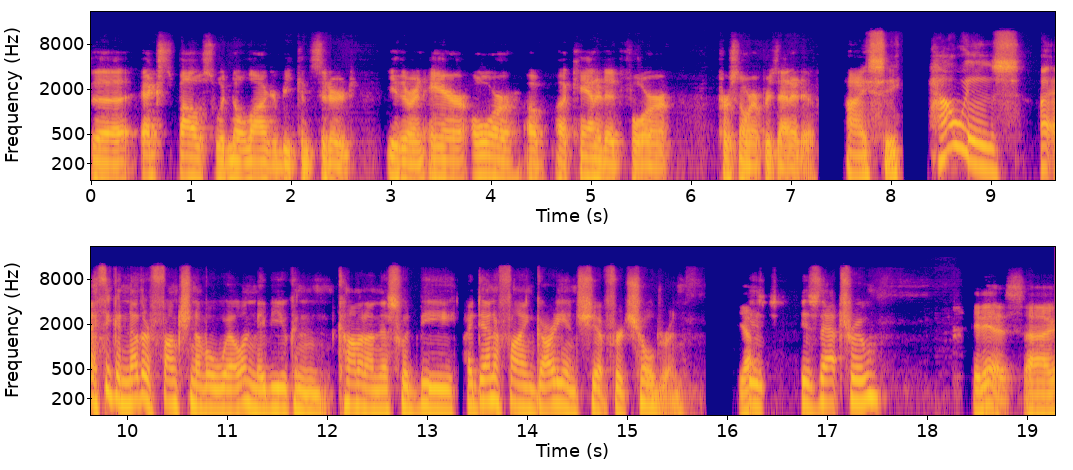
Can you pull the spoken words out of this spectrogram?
The ex spouse would no longer be considered either an heir or a, a candidate for personal representative. I see. How is I I think another function of a will, and maybe you can comment on this, would be identifying guardianship for children. Yep. Is is that true? It is. Uh,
